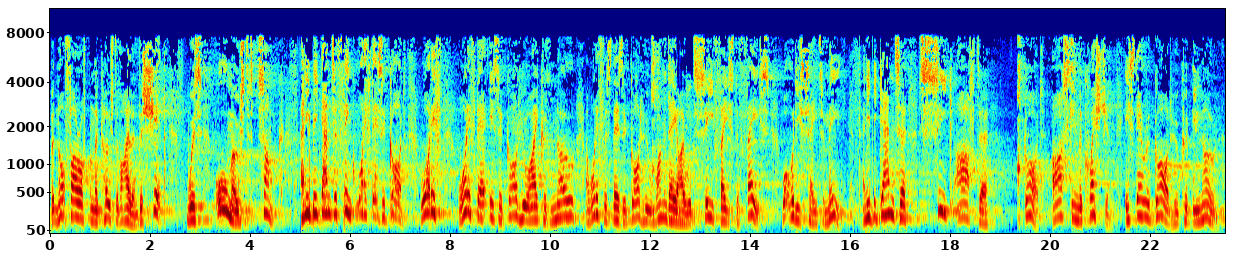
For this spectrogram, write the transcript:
but not far off from the coast of Ireland, the ship was almost sunk. And he began to think, what if there's a God? What if, what if there is a God who I could know? And what if there's a God who one day I would see face to face? What would he say to me? And he began to seek after God, asking the question, is there a God who could be known?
